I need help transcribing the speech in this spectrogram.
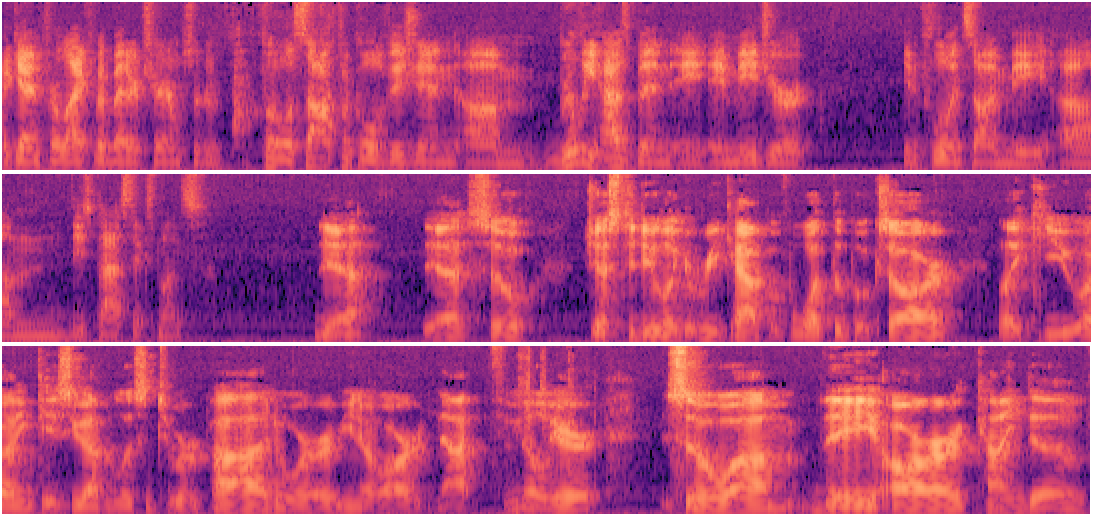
again, for lack of a better term, sort of philosophical vision um, really has been a, a, major influence on me um, these past six months. Yeah, yeah. So just to do like a recap of what the books are, like you, uh, in case you haven't listened to our pod or you know are not familiar. So um, they are kind of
